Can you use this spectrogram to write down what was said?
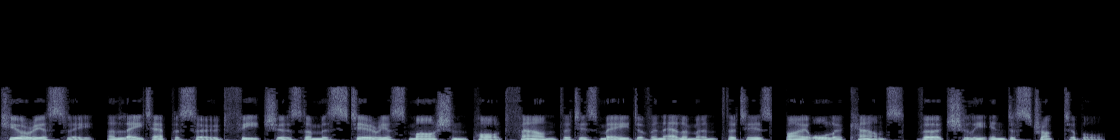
Curiously, a late episode features a mysterious Martian pod found that is made of an element that is, by all accounts, virtually indestructible.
